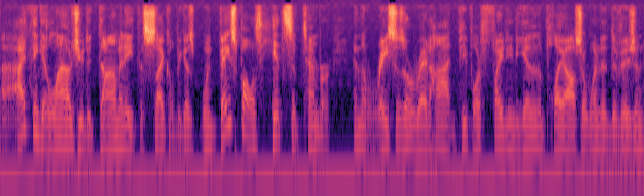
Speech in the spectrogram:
I think it allows you to dominate the cycle because when baseballs hit September and the races are red hot and people are fighting to get in the playoffs or win the division,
